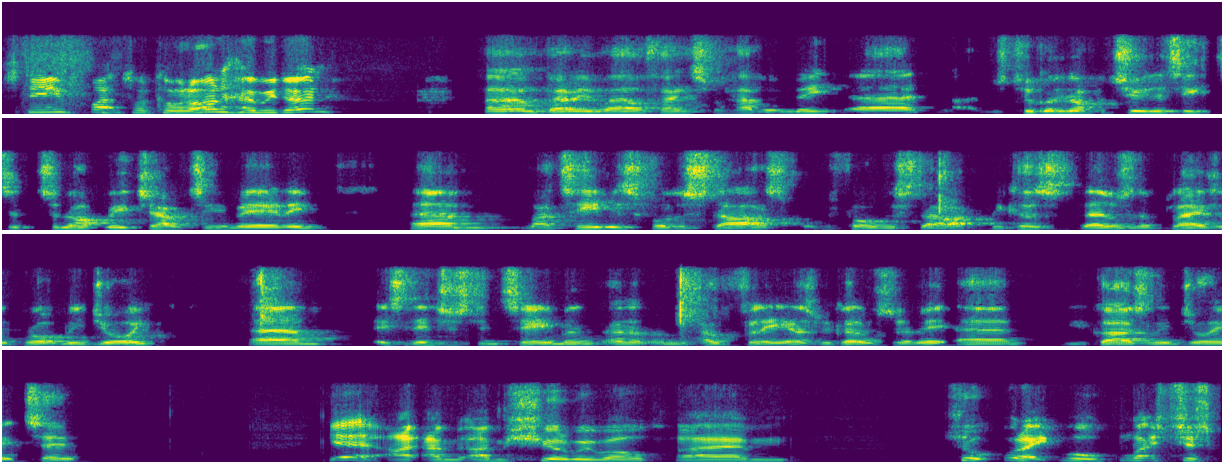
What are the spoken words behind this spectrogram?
Steve, thanks for coming on. How are we doing? I'm very well, thanks for having me. Uh, it was too good an opportunity to, to not reach out to you, really. Um, my team is full of stars, but before we start, because those are the players that brought me joy. Um, it's an interesting team, and, and, hopefully, as we go through it, um, you guys will enjoy it too. Yeah, I, I'm, I'm sure we will. Um, so, right, well, let's just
